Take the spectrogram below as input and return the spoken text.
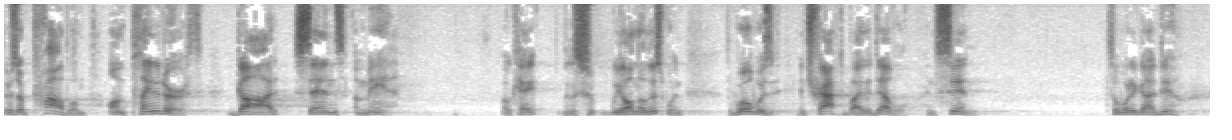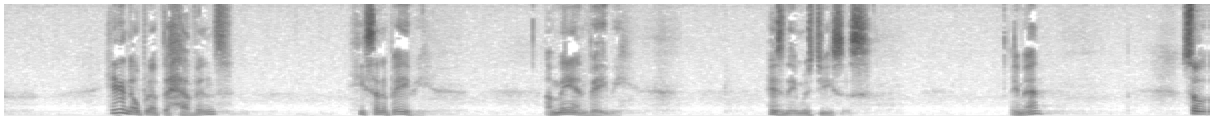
there's a problem on planet Earth, God sends a man. Okay? This, we all know this one. The world was entrapped by the devil and sin. So what did God do? He didn't open up the heavens. He sent a baby, a man baby. His name was Jesus. Amen? So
